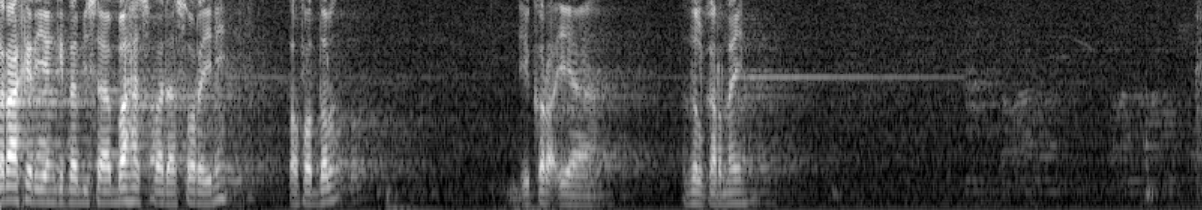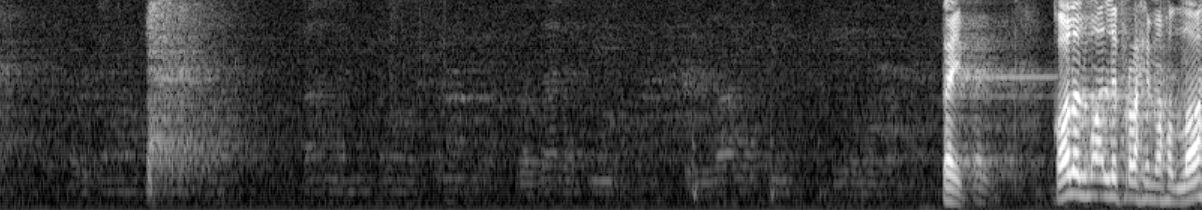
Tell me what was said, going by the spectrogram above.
terakhir yang kita bisa bahas pada sore ini. Tafadhal. Iqra ya Dzulkarnain. Taib. Qala al-muallif rahimahullah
